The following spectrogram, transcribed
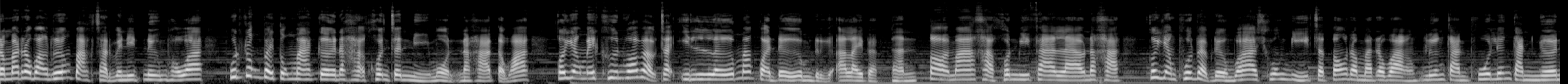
ระมัดระวังเรื่องปากจัดไว้นิดนึง เพราะว่าพูดตรงไปตรงมาเกินนะคะ คนจะหนีหมดนะคะ แต่ว่าก็ยังไม่ขึ้นว่าแบบจะอินเลิฟมากกว่าเดิมหรืออะไรแบบนั้น ต่อมาค่ะ คนมีแฟนแล้วนะคะก็ยังพูดแบบเดิมว่าช่วงนี้จะต้องระมัดระวังเรื่องการพูดเรื่องการเงิน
